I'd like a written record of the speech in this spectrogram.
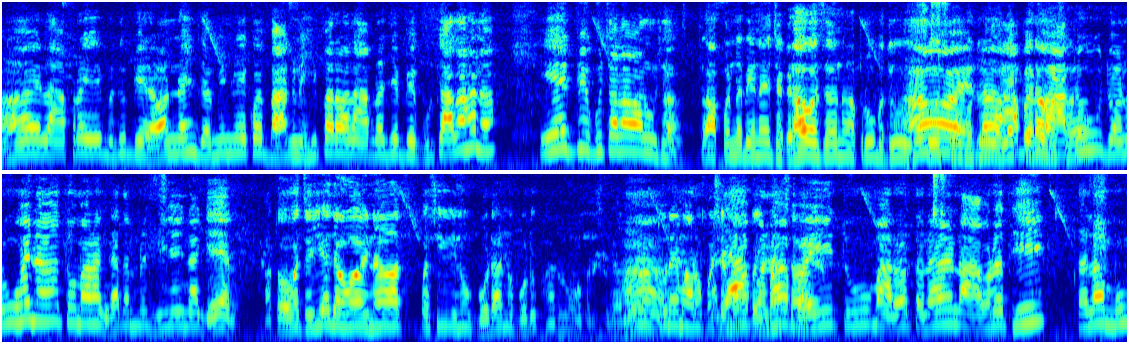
હા એટલે આપણે એ બધું ભેરવાનું નહીં જમીનનો કોઈ ભાગ નહીં પાડવાના. આપણે જે ભેગું ચાલે છે ને એ જ ભેગું ચલાવવાનું છે. તો આપણને બેને ઝઘડાવે છે ને આપણું બધું બધું અલગ કરાવે છે. આટલું હોય ને તો મારા હંગા તમને જઈએ ના ઘેર. હા તો હવે જઈએ જ હવે એના પછી એનું ભોડાનું ભોડું ફાડવું પડશે. તું નહીં મારો પછી મારા. ભાઈ તું મારો તને આવડથી તને હું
